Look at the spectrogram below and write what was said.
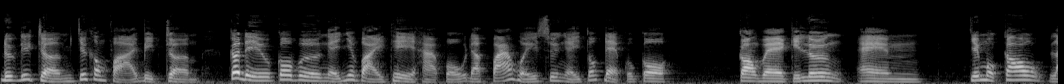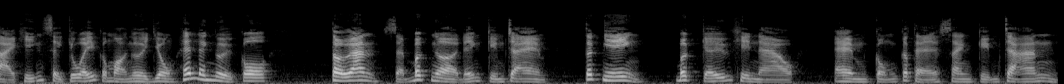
Được đi trộm chứ không phải bị trộm. Có điều cô vừa nghĩ như vậy thì Hà Vũ đã phá hủy suy nghĩ tốt đẹp của cô. Còn về kỹ Lương, em... Chỉ một câu lại khiến sự chú ý của mọi người dùng hết lên người cô. tự anh sẽ bất ngờ đến kiểm tra em. Tất nhiên, bất cứ khi nào, em cũng có thể sang kiểm tra anh.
